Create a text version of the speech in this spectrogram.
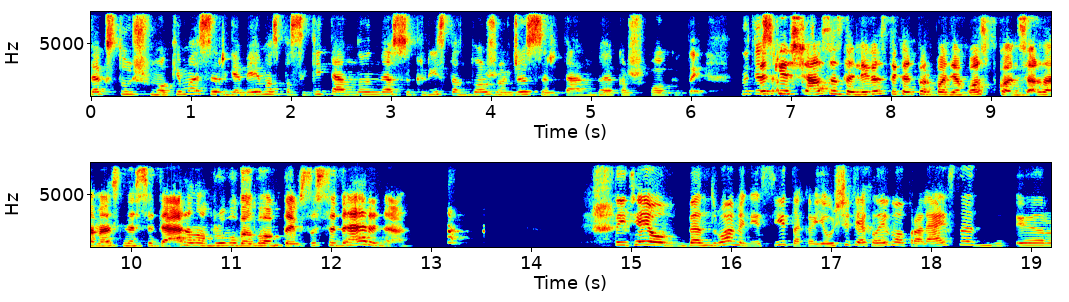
tekstų išmokimas ir gebėjimas pasakyti ten, nu, nesuklystant tuos žodžius ir ten be kažkokiu tai. Nu, Bet tiesiog, keiščiausias dalykas, tai kad per padėkos koncertą mes nesiderinom rūbų, bet buvom taip susiderinę. Tai čia jau bendruomenės įtaka, jau šitiek laiko praleista ir.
